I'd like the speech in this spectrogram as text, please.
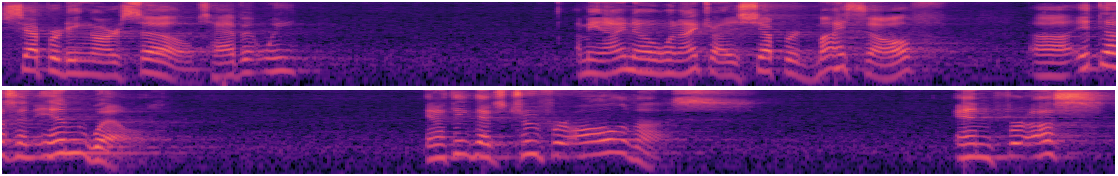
shepherding ourselves, haven't we? I mean, I know when I try to shepherd myself, uh, it doesn't end well. And I think that's true for all of us. And for us,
